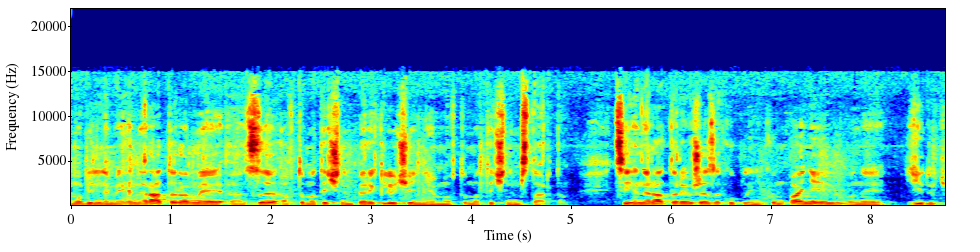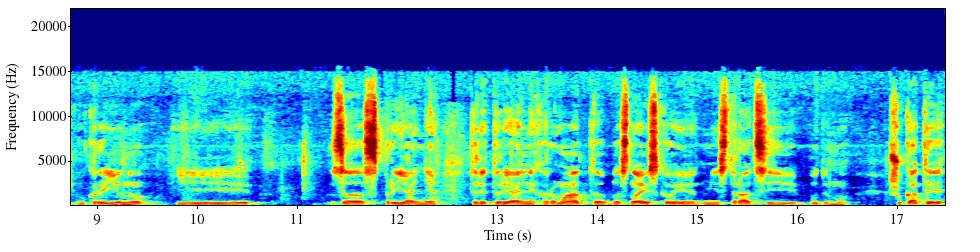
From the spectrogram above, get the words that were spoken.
мобільними генераторами з автоматичним переключенням, автоматичним стартом. Ці генератори вже закуплені компанією, вони їдуть в Україну і за сприяння територіальних громад, обласної військової адміністрації будемо шукати,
